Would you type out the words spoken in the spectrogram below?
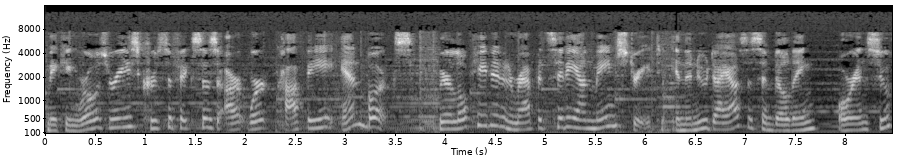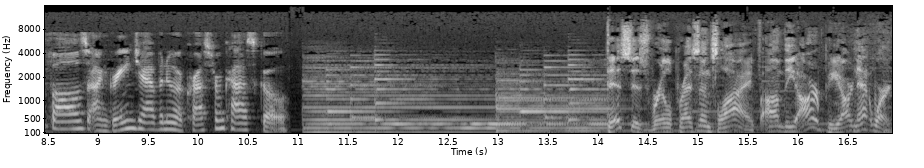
making rosaries, crucifixes, artwork, coffee, and books. We are located in Rapid City on Main Street, in the new Diocesan Building, or in Sioux Falls on Grange Avenue across from Costco. This is Real Presence Live on the RPR Network,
